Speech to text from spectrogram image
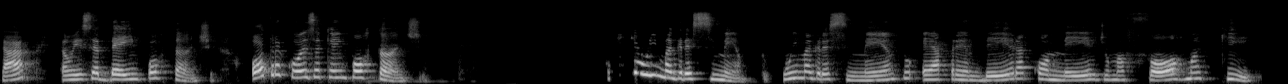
tá? Então, isso é bem importante. Outra coisa que é importante. O que é o emagrecimento? O emagrecimento é aprender a comer de uma forma que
